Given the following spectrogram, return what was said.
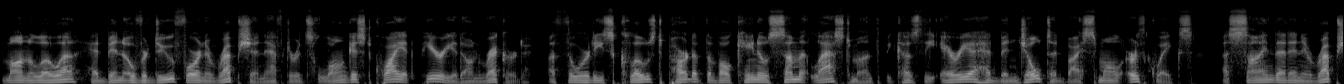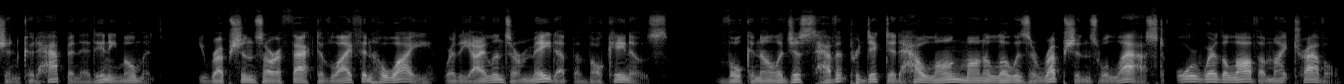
Mauna Loa had been overdue for an eruption after its longest quiet period on record. Authorities closed part of the volcano's summit last month because the area had been jolted by small earthquakes, a sign that an eruption could happen at any moment. Eruptions are a fact of life in Hawaii, where the islands are made up of volcanoes. Volcanologists haven't predicted how long Mauna Loa's eruptions will last or where the lava might travel.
